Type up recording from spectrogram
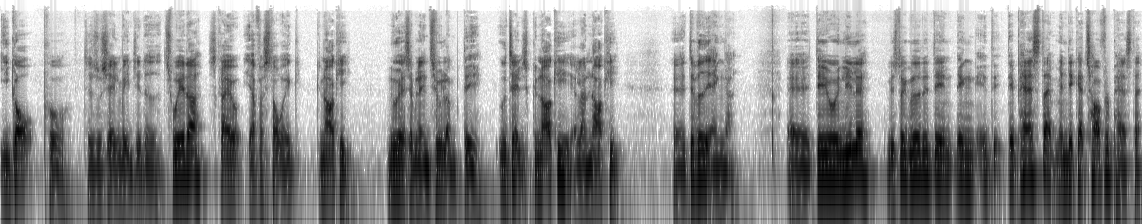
i går på det sociale medie, der hedder Twitter, skrev, jeg forstår ikke Gnocchi. Nu er jeg simpelthen i tvivl om, det udtales Gnocchi eller Gnocchi. Øh, det ved jeg ikke engang. Øh, det er jo en lille, hvis du ikke ved det, det er, en, det, er en, det er pasta, men det er kartoffelpasta.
